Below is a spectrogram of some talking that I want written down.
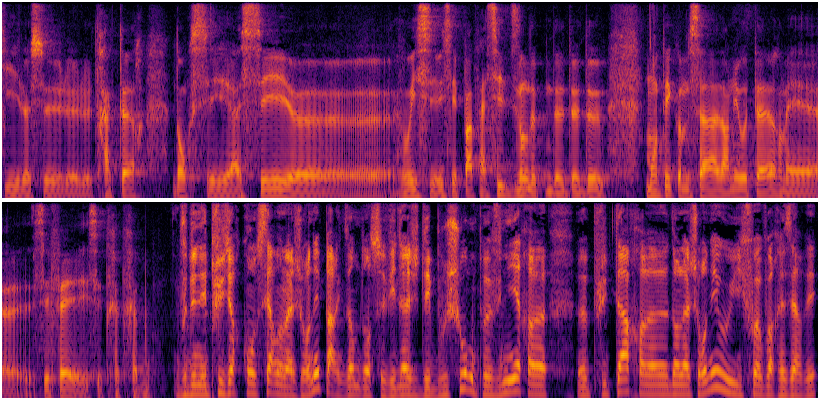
qui le, tracteur. Donc c'est assez, euh, oui, c'est pas facile, disons, de, monter comme ça dans les hauteurs, mais c'est fait et c'est très très beau. Vous donnez plusieurs concerts dans la journée, par exemple dans ce village des Bouchoux, on peut venir plus tard dans la journée ou il faut avoir réservé?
